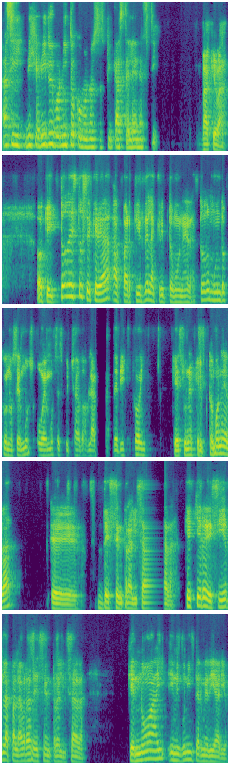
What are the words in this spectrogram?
así digerido y bonito como nos explicaste el NFT. Va que va. Ok, todo esto se crea a partir de la criptomoneda. Todo mundo conocemos o hemos escuchado hablar de Bitcoin, que es una criptomoneda eh, descentralizada. ¿Qué quiere decir la palabra descentralizada? Que no hay ningún intermediario.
